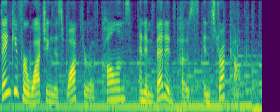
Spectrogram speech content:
Thank you for watching this walkthrough of columns and embedded posts in StruCalc.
